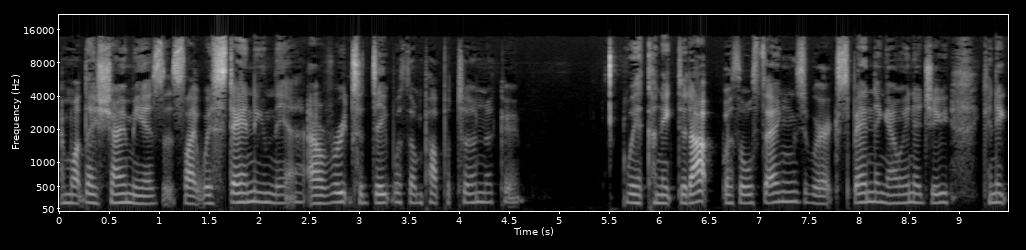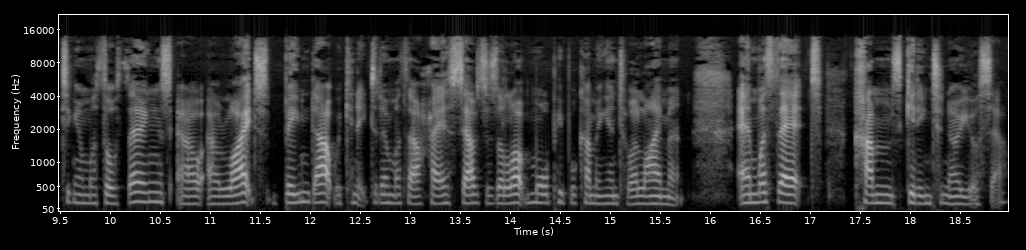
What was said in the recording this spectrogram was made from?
and what they show me is it's like we're standing there. Our roots are deep within Papatūānuku we're connected up with all things. We're expanding our energy, connecting in with all things. Our, our lights beamed up. We're connected in with our higher selves. There's a lot more people coming into alignment. And with that comes getting to know yourself.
